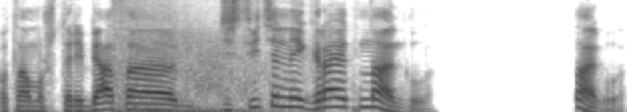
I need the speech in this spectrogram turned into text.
Потому что ребята действительно играют нагло. Нагло.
